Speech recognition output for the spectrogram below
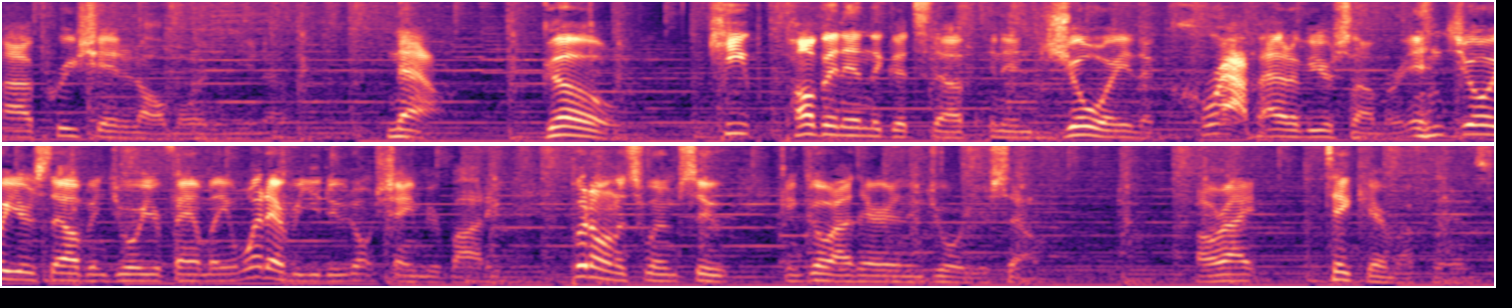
I appreciate it all more than you know. Now, go keep pumping in the good stuff and enjoy the crap out of your summer. Enjoy yourself, enjoy your family, and whatever you do, don't shame your body. Put on a swimsuit and go out there and enjoy yourself. All right? Take care, my friends.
